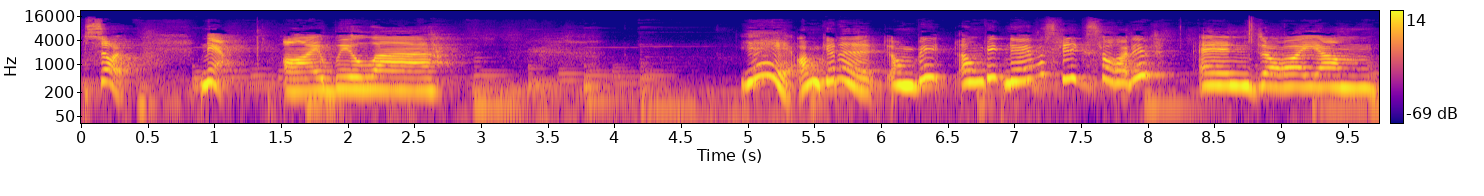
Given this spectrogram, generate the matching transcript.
So now I will, uh, yeah, I'm gonna, I'm a bit, I'm a bit nervous, a bit excited. And I, um,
